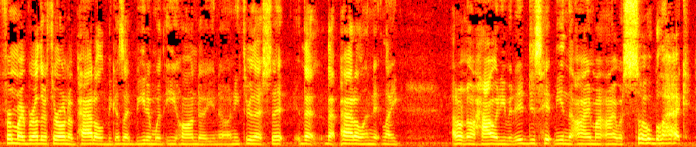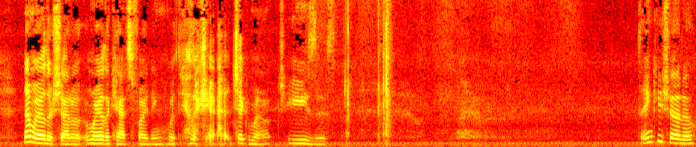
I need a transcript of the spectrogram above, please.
from my brother throwing a paddle because I beat him with E Honda, you know, and he threw that that that paddle and it like I don't know how it even it just hit me in the eye. My eye was so black. Now my other shadow, my other cat's fighting with the other cat. Check him out. Jesus. Thank you, Shadow.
